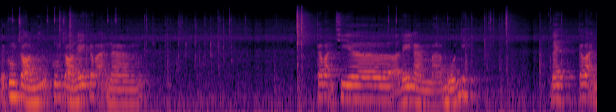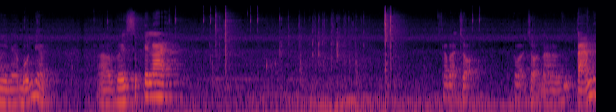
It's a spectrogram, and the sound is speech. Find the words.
Với cung tròn ví dụ cung tròn đây các bạn ờ, các bạn chia ở đây làm 4 đi. Đây các bạn nhìn 4 điểm. À, với spline. Các bạn chọn các bạn chọn là 8 đi.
